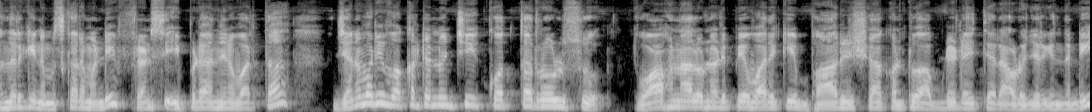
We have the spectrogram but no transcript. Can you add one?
అందరికీ నమస్కారం అండి. ఫ్రెండ్స్ ఇప్పుడే అందిన వార్త జనవరి ఒకటి నుంచి కొత్త రూల్స్ వాహనాలు నడిపే వారికి భారీ షాక్ అంటూ అప్డేట్ అయితే రావడం జరిగిందండి.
